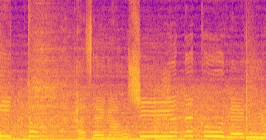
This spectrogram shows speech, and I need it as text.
きっと風が教えてくれるよ」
